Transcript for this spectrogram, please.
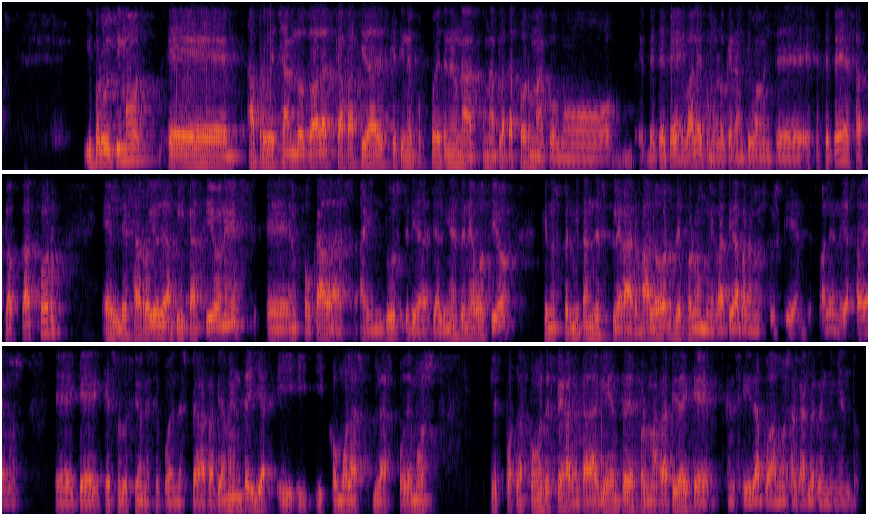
Y por último, eh, aprovechando todas las capacidades que tiene, puede tener una, una, plataforma como BTP, ¿vale? Como lo que era antiguamente SCP, SAP Cloud Platform, el desarrollo de aplicaciones eh, enfocadas a industrias y a líneas de negocio que nos permitan desplegar valor de forma muy rápida para nuestros clientes. ¿vale? Ya sabemos eh, qué, soluciones se pueden desplegar rápidamente y, cómo las, podemos, las podemos desplegar en cada cliente de forma rápida y que enseguida podamos sacarle rendimiento.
